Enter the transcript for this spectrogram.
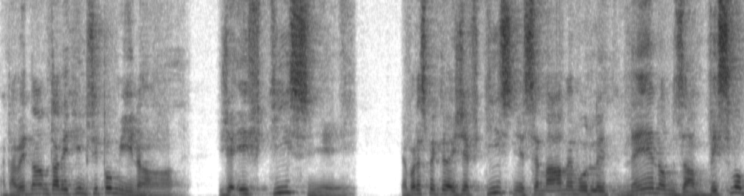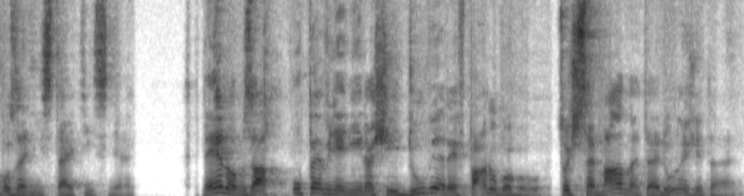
A David nám tady tím připomíná, že i v tísni, nebo respektive, že v tísni se máme modlit nejenom za vysvobození z té tísně, Nejenom za upevnění naší důvěry v Pánu Bohu, což se máme, to je důležité,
